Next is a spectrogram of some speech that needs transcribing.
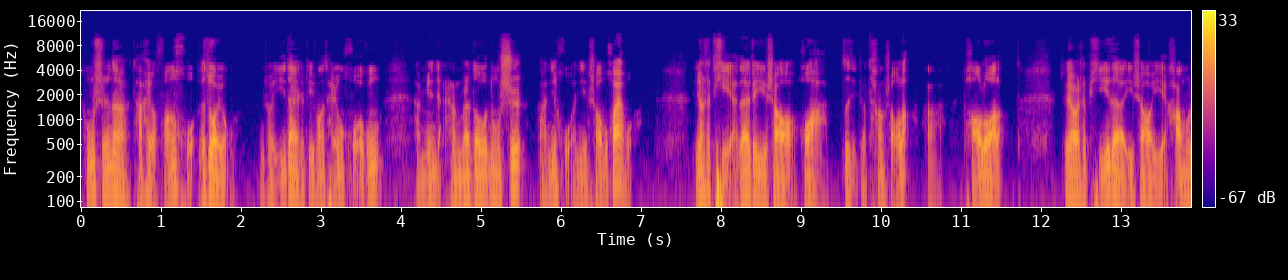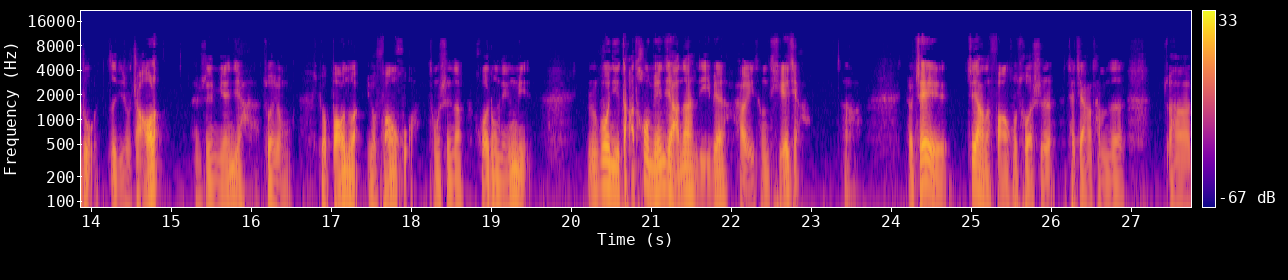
同时呢，它还有防火的作用。你说一旦是对方采用火攻，啊，棉甲上边都弄湿啊，你火你烧不坏我。要是铁的这一烧，哗，自己就烫熟了啊，刨落了。这要是皮的，一烧也扛不住，自己就着了。所以棉甲作用又保暖又防火，同时呢，活动灵敏。如果你打透棉甲呢，里边还有一层铁甲，说这这样的防护措施，再加上他们的啊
